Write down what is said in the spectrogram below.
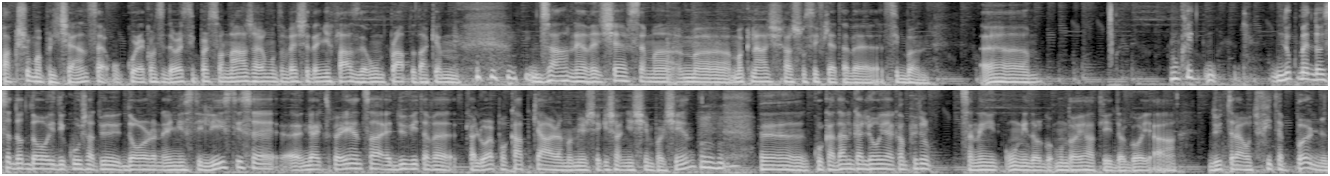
pak shumë më pëlqen se kur e konsideroj si personazh ajo mund të vesh edhe një thas dhe un prap do ta kem xhan edhe qef se më më më kënaq ashtu si flet edhe si bën. Ë uh, nuk e nuk mendoj se do të doj dikush aty dorën e një stilisti se nga eksperienca e dy viteve të kaluara po kap Kiarën më mirë se kisha 100%. Ëh mm -hmm. kur ka dalë nga loja e kam pyetur se unë i dërgoj mundoja t'i dërgoja dy tre outfite për në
